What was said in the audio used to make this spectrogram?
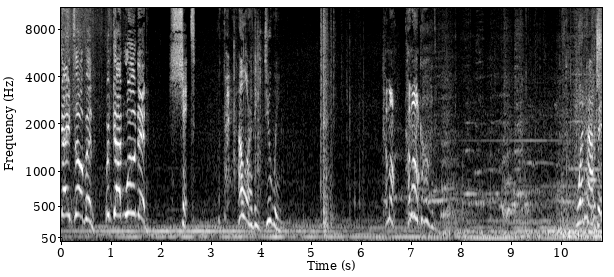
gates open! We've got wounded! Shit! What the hell are they doing? Come on, come oh on. Oh god! What happened?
